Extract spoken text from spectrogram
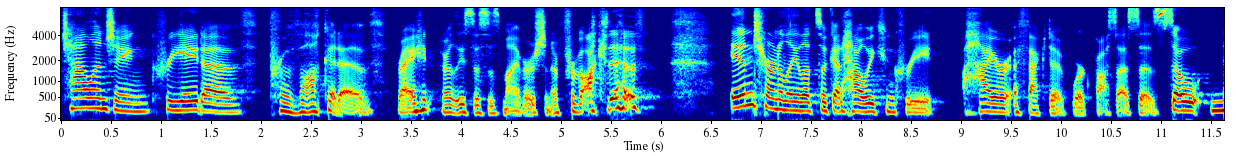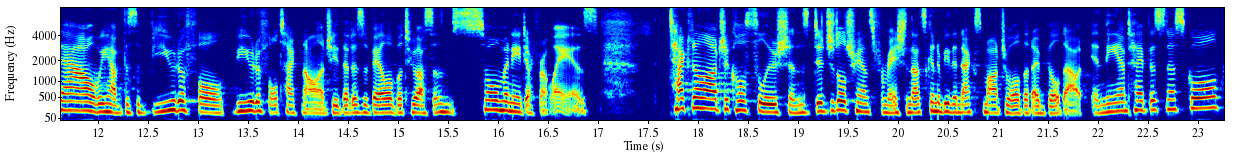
challenging, creative, provocative, right? Or at least this is my version of provocative. Internally, let's look at how we can create higher effective work processes. So now we have this beautiful, beautiful technology that is available to us in so many different ways. Technological solutions, digital transformation, that's going to be the next module that I build out in the anti business school.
